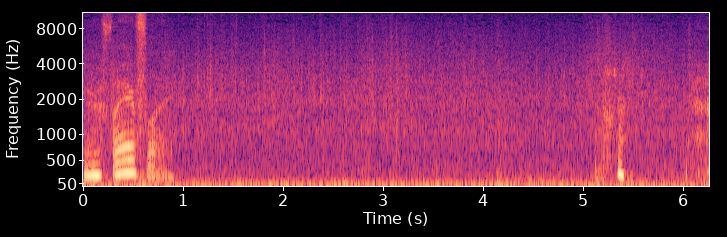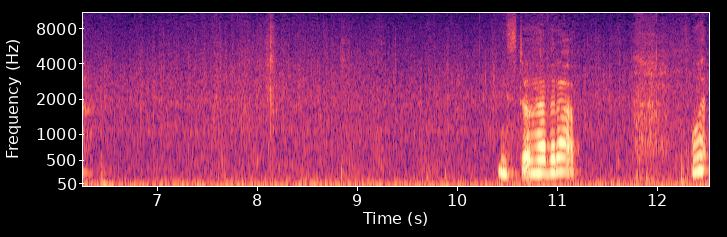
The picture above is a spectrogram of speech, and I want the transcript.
You're a firefly. You still have it up. What?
